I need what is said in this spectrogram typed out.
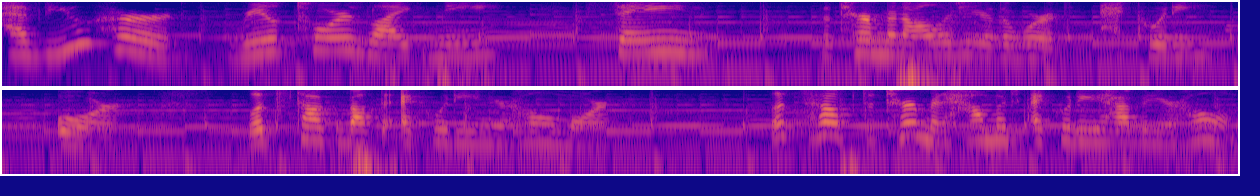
Have you heard realtors like me saying the terminology or the words equity or let's talk about the equity in your home or let's help determine how much equity you have in your home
